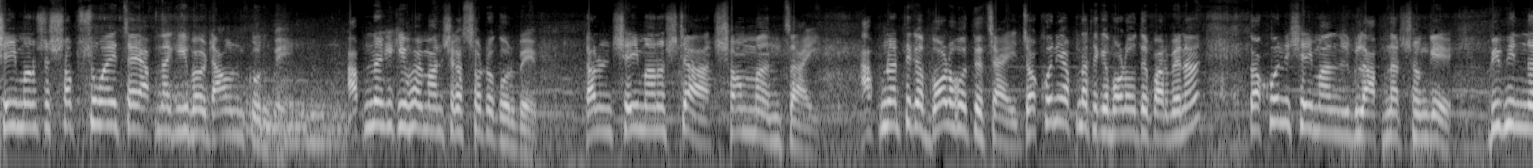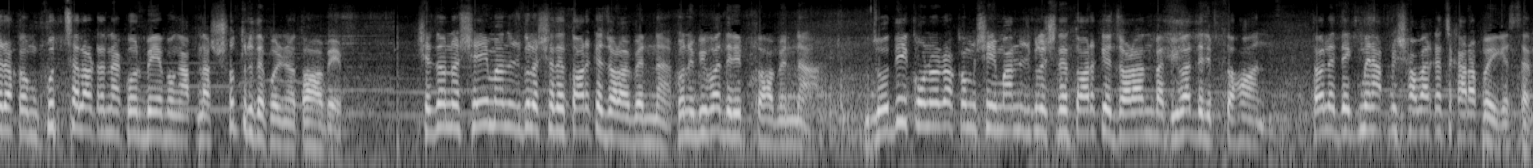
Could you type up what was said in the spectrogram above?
সেই মানুষটা সবসময় চাই আপনাকে কীভাবে ডাউন করবে, আপনাকে কীভাবে মানুষের কাছে ছোট করবে। কারণ সেই মানুষটা সম্মান চাই আপনার থেকে বড় হতে চাই যখনই আপনার থেকে বড় হতে পারবে না, তখনই সেই মানুষগুলো আপনার সঙ্গে বিভিন্ন রকম কুচ্ছালটনা করবে এবং আপনার শত্রুতে পরিণত হবে। সেজন্য সেই মানুষগুলোর সাথে তর্কে জড়াবেন না, কোনো বিবাদে লিপ্ত হবেন না। যদি কোনো রকম সেই মানুষগুলোর সাথে তর্কে জড়ান বা বিবাদে লিপ্ত হন, তাহলে দেখবেন আপনি সবার কাছে খারাপ হয়ে গেছেন।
